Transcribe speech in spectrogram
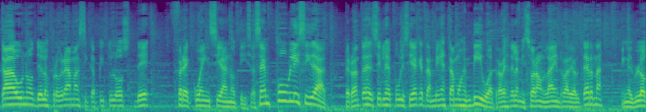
cada uno de los programas y capítulos de Frecuencia Noticias. En publicidad, pero antes de decirles de publicidad que también estamos en vivo a través de la emisora online Radio Alterna en el blog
